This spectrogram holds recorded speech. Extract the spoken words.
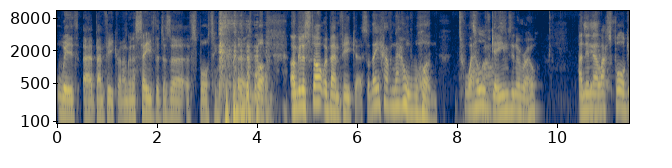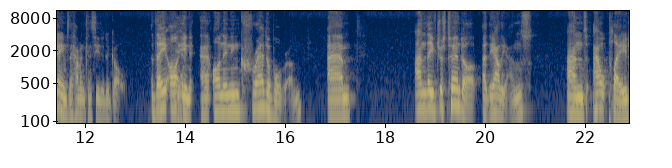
with uh, Benfica, and I'm going to save the dessert of Sporting but I'm going to start with Benfica. So they have now won 12, 12. games in a row, and in their last four games, they haven't conceded a goal. They are Yeah. in uh, on an incredible run, um, and they've just turned up at the Allianz and outplayed,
